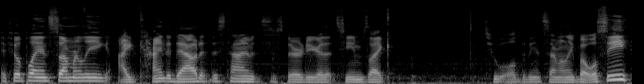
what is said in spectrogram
if he'll play in summer league. I kind of doubt it this time. It's his third year. That seems like too old to be in summer league, but we'll see.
